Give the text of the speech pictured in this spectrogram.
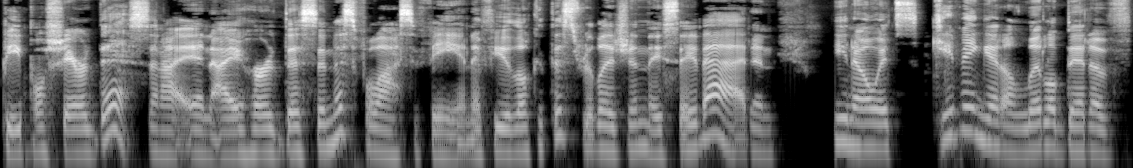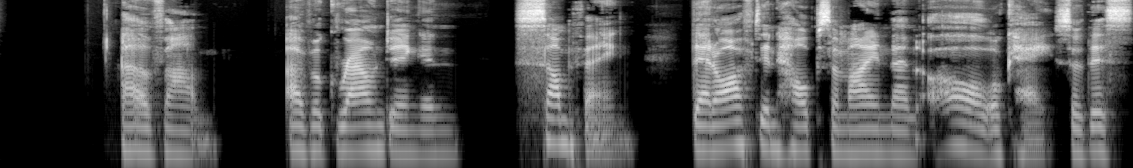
people shared this and I and I heard this in this philosophy. And if you look at this religion, they say that. And you know, it's giving it a little bit of of um of a grounding in something that often helps a mind then, oh, okay, so this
